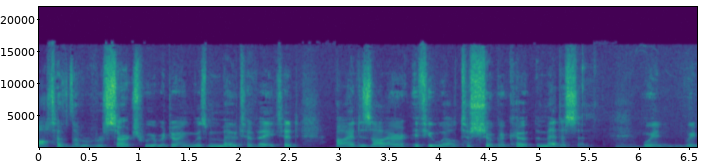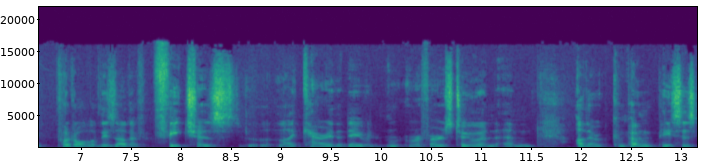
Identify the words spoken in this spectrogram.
lot of the research we were doing was motivated by a desire, if you will, to sugarcoat the medicine. We'd, we'd put all of these other features like carry that David refers to and, and other component pieces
